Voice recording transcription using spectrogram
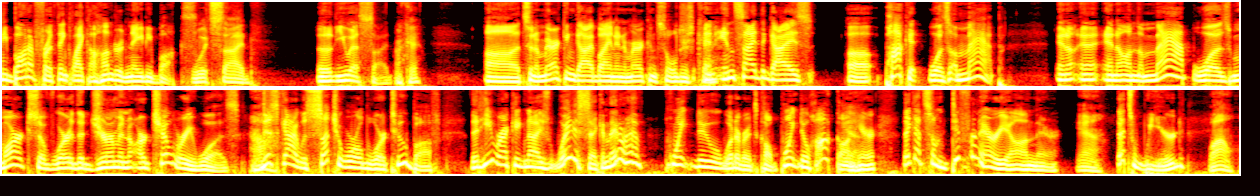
and he bought it for I think like 180 bucks. Which side? Uh, the U.S. side. Okay. Uh, it's an American guy buying an American soldier's, okay. and inside the guy's uh, pocket was a map, and uh, and on the map was marks of where the German artillery was. Oh. This guy was such a World War II buff that he recognized. Wait a second, they don't have Point du whatever it's called Pointe du Hoc on yeah. here. They got some different area on there. Yeah, that's weird. Wow.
